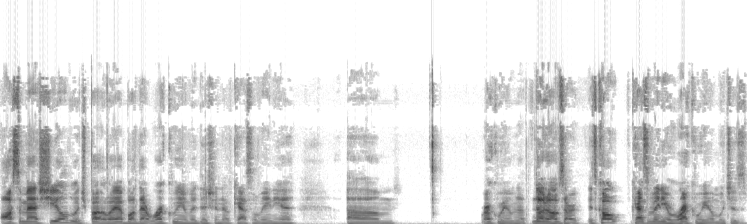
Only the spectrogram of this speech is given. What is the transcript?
awesome ass shield. Which, by the way, I bought that Requiem edition of Castlevania. Um, Requiem. No, no, I'm sorry. It's called Castlevania Requiem, which is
